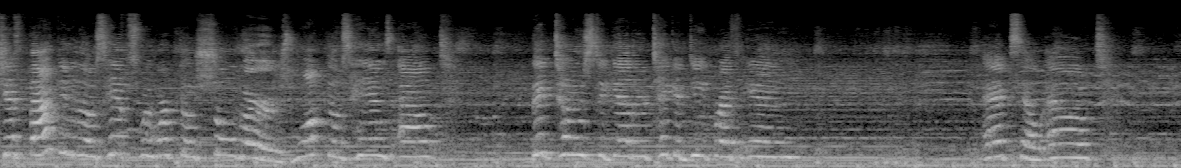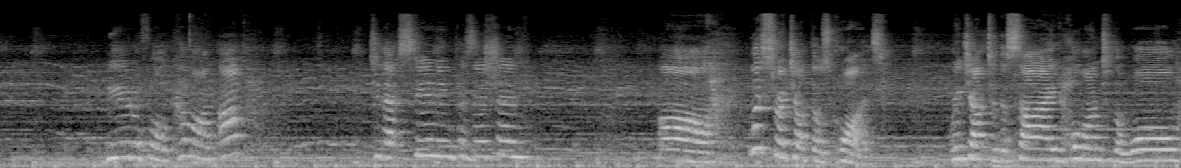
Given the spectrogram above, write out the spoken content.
Shift back into those hips. We work those shoulders. Walk those hands out. Big toes together. Take a deep breath in. Exhale out. Beautiful. Come on up to that standing position. Ah, uh, let's stretch out those quads. Reach out to the side, hold on to the wall,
